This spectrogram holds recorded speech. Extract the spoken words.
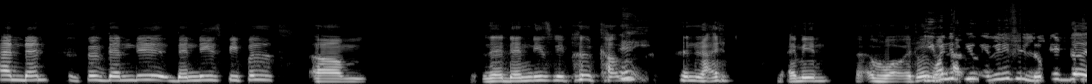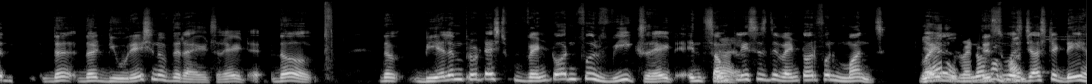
and then then the then these people um then then these people come Eh, and riot i mean Uh, It was even if you even if you look at the the the duration of the riots right the the blm protest went on for weeks right in some Yeah, yeah, places they went on for months yeah. while It went on for this was months. just a day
